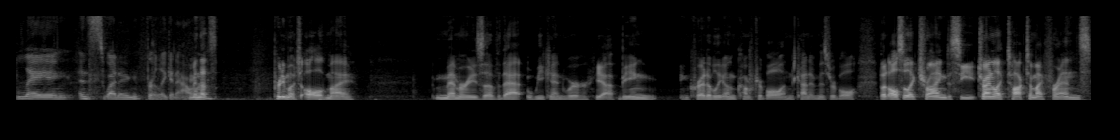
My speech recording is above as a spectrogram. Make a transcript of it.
laying and sweating for like an hour. I mean, that's pretty much all of my memories of that weekend were, yeah, being incredibly uncomfortable and kind of miserable, but also like trying to see, trying to like talk to my friends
